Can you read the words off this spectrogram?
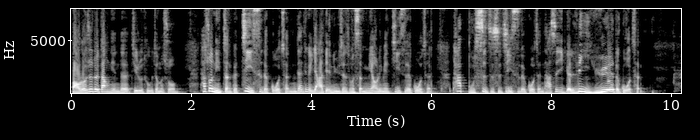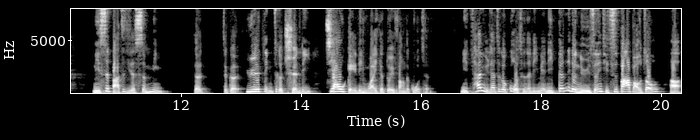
保罗就对当年的基督徒这么说，他说：“你整个祭祀的过程，你在这个雅典女神什么神庙里面祭祀的过程，它不是只是祭祀的过程，它是一个立约的过程，你是把自己的生命的。”这个约定，这个权利交给另外一个对方的过程，你参与在这个过程的里面，你跟那个女神一起吃八宝粥啊，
